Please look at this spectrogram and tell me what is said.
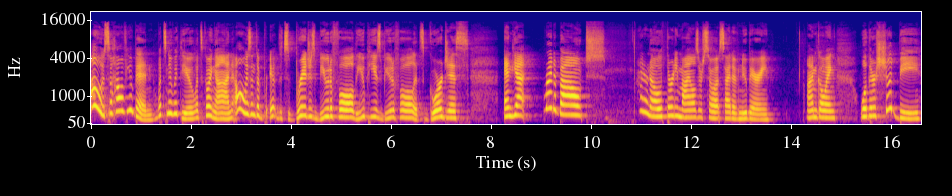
oh, so how have you been? What's new with you? What's going on? Oh, isn't the it's, the bridge is beautiful? The UP is beautiful. It's gorgeous. And yet, right about I don't know, 30 miles or so outside of Newberry, I'm going, well, there should be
